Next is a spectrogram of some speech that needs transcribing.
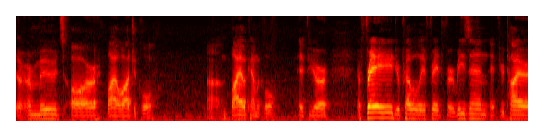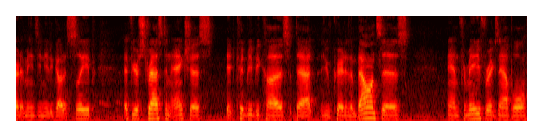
or, moods are biological, um, biochemical. If you're afraid, you're probably afraid for a reason. If you're tired, it means you need to go to sleep. If you're stressed and anxious, it could be because that you've created imbalances. And for me, for example,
